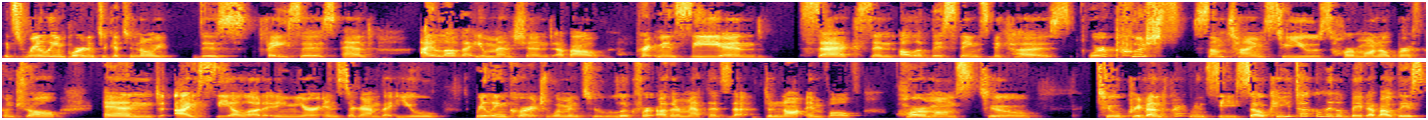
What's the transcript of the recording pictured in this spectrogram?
it's really important to get to know these phases. And I love that you mentioned about pregnancy and sex and all of these things because we're pushed sometimes to use hormonal birth control. And I see a lot in your Instagram that you really encourage women to look for other methods that do not involve hormones to to prevent pregnancy. So can you talk a little bit about these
